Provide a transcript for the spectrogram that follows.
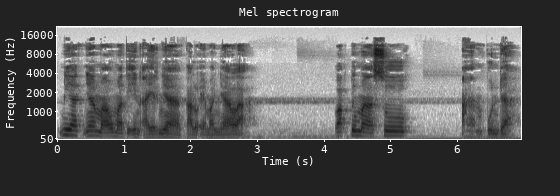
Niatnya mau matiin airnya kalau emang nyala. Waktu masuk Ampun dah.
